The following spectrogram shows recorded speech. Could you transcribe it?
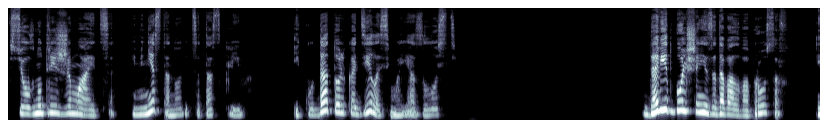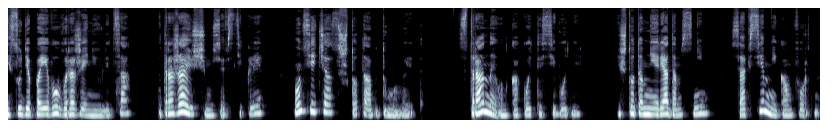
все внутри сжимается, и мне становится тоскливо. И куда только делась моя злость. Давид больше не задавал вопросов, и, судя по его выражению лица, отражающемуся в стекле, он сейчас что-то обдумывает. Странный он какой-то сегодня, и что-то мне рядом с ним совсем некомфортно,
